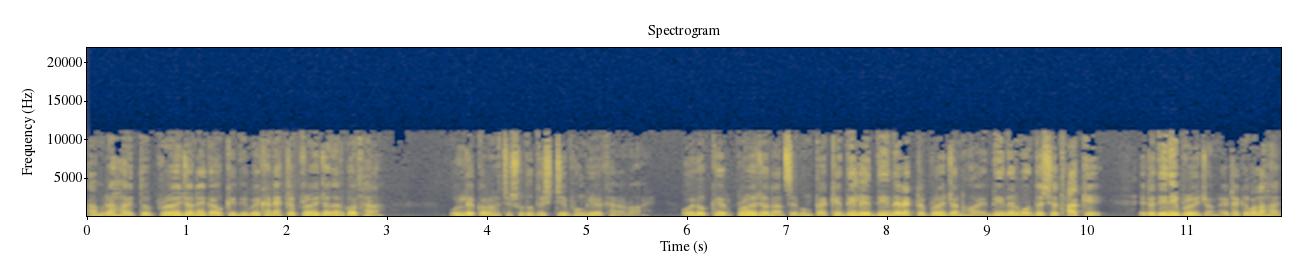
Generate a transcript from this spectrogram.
আমরা হয়তো প্রয়োজনে কাউকে দিব। এখানে একটা প্রয়োজনের কথা উল্লেখ করা হচ্ছে শুধু দৃষ্টিভঙ্গি এখানে নয়। ওই লোকের প্রয়োজন আছে এবং তাকে দিলে দিনের একটা প্রয়োজন হয়। দিনের মধ্যে সে থাকে। এটা দিনই প্রয়োজন। এটাকে বলা হয়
